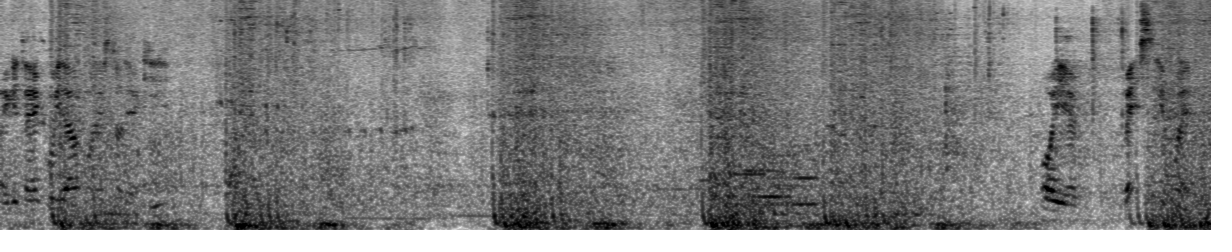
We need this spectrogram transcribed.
Hay que tener cuidado con esto de aquí. Oye, ¿ves qué fue?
